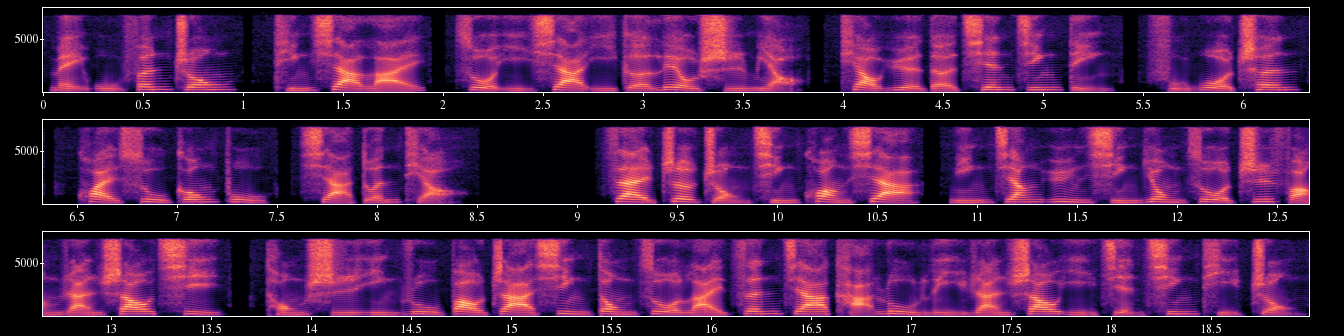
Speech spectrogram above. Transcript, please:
每五分钟。停下来，做以下一个六十秒跳跃的千斤顶、俯卧撑、快速弓步、下蹲跳。在这种情况下，您将运行用作脂肪燃烧器，同时引入爆炸性动作来增加卡路里燃烧，以减轻体重。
